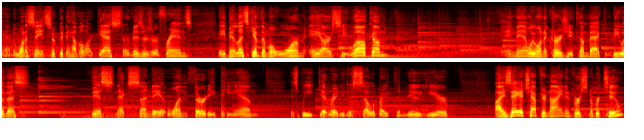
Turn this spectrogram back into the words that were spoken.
And I want to say it's so good to have all our guests, our visitors, our friends. Amen. Let's give them a warm ARC welcome. Amen. We want to encourage you to come back and be with us this next Sunday at 1:30 p.m. as we get ready to celebrate the new year. Isaiah chapter 9 and verse number 2.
